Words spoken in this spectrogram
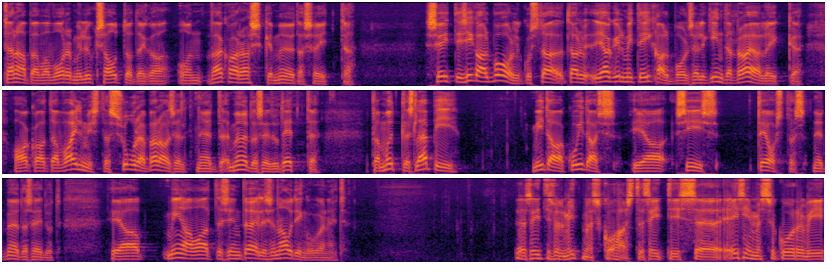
tänapäeva vormel üks autodega on väga raske mööda sõita sõitis igal pool, kus ta, ta, hea küll, mitte igal pool, see oli kindel rajalõik, aga ta valmistas suurepäraselt need möödasõidud ette. ta mõtles läbi, mida, kuidas ja siis teostas need möödasõidud. ja mina vaatasin tõelise naudinguga neid ta sõitis veel mitmes kohas, ta sõitis äh, esimesse kurvi,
